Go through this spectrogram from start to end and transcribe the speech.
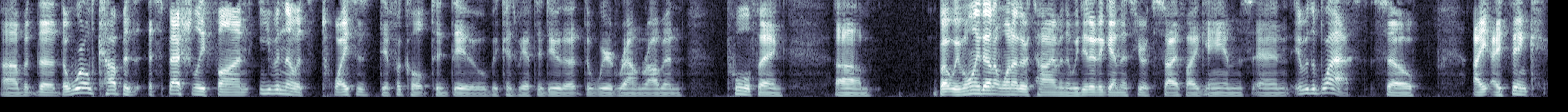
Uh, but the the World Cup is especially fun, even though it's twice as difficult to do because we have to do the the weird round robin pool thing. Um, but we've only done it one other time, and then we did it again this year with the sci-fi games, and it was a blast. So I, I think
